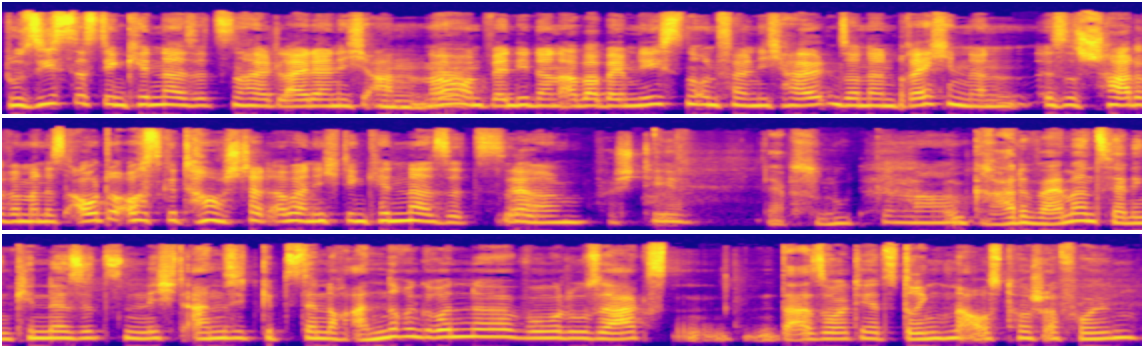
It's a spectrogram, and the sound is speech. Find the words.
du siehst es den Kindersitzen halt leider nicht an. Mhm, ne? Ja. Und wenn die dann aber beim nächsten Unfall nicht halten, sondern brechen, dann ist es schade, wenn man das Auto ausgetauscht hat, aber nicht den Kindersitz. Ja, ähm, verstehe. Ja, absolut. Genau. Und gerade weil man es ja den Kindersitzen nicht ansieht, gibt es denn noch andere Gründe, wo du sagst, da sollte jetzt dringend ein Austausch erfolgen?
